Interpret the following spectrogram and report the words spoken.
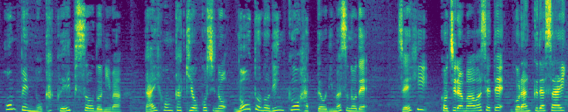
本編の各エピソードには台本書き起こしのノートのリンクを貼っておりますのでぜひこちらも合わせてご覧ください。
